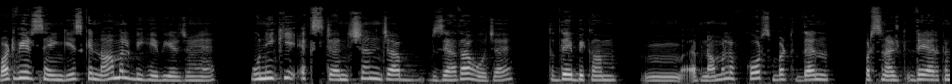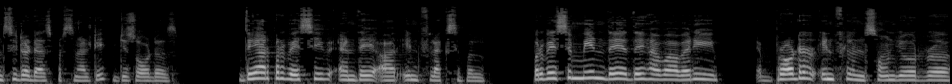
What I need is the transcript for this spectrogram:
what we are saying is के नॉर्मल बिहेवियर जो है उन्हीं की एक्सटेंशन जब ज़्यादा हो जाए तो they become then personality they are considered as personality disorders they are pervasive and they are inflexible pervasive mean they they have a very broader influence on your uh,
